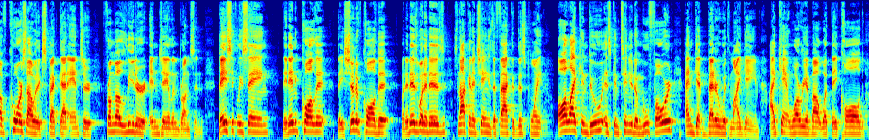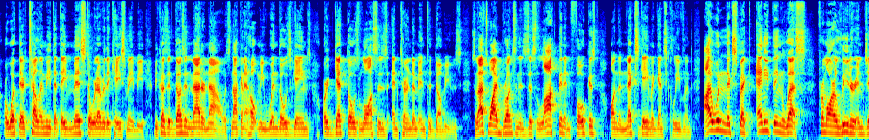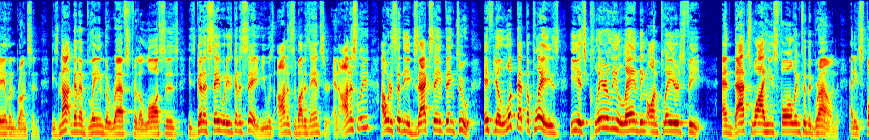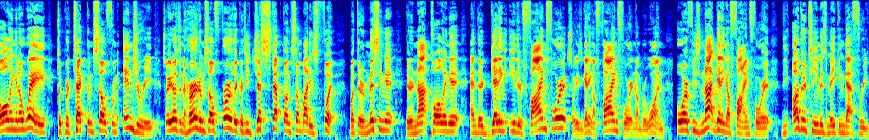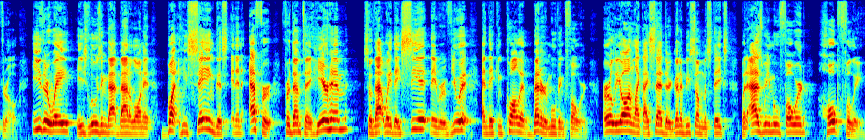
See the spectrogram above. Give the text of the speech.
Of course, I would expect that answer from a leader in Jalen Brunson. Basically saying they didn't call it, they should have called it, but it is what it is. It's not going to change the fact at this point all I can do is continue to move forward and get better with my game. I can't worry about what they called or what they're telling me that they missed or whatever the case may be because it doesn't matter now. It's not going to help me win those games or get those losses and turn them into W's. So that's why Brunson is just locked in and focused on the next game against Cleveland. I wouldn't expect anything less from our leader in Jalen Brunson. He's not going to blame the refs for the losses. He's going to say what he's going to say. He was honest about his answer. And honestly, I would have said the exact same thing too. If you looked at the plays, he is clearly landing on players' feet. And that's why he's falling to the ground. And he's falling in a way to protect himself from injury so he doesn't hurt himself further because he just stepped on somebody's foot. But they're missing it they're not calling it, and they're getting either fined for it. So he's getting a fine for it, number one. Or if he's not getting a fine for it, the other team is making that free throw. Either way, he's losing that battle on it. But he's saying this in an effort for them to hear him. So that way they see it, they review it, and they can call it better moving forward. Early on, like I said, there are going to be some mistakes. But as we move forward, hopefully,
